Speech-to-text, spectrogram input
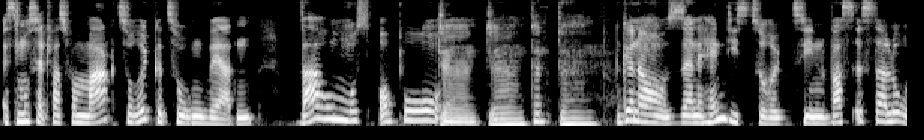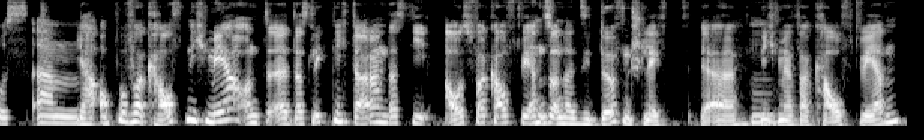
es muss etwas vom Markt zurückgezogen werden. Warum muss Oppo Dun, dun, dun, genau seine Handys zurückziehen? Was ist da los? Ähm, Ja, Oppo verkauft nicht mehr und äh, das liegt nicht daran, dass die ausverkauft werden, sondern sie dürfen schlecht äh, nicht mehr verkauft werden.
